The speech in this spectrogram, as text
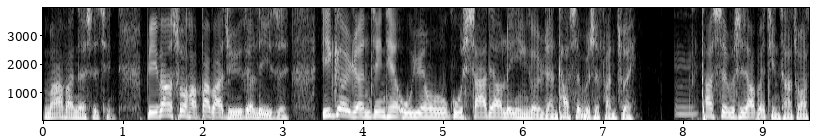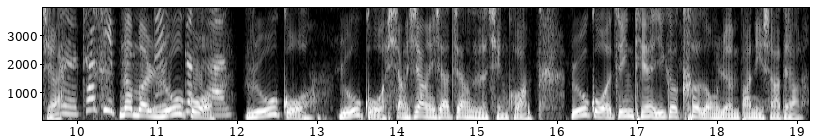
麻烦的事情。比方说，好，爸爸举一个例子，一个人今天无缘无故杀掉另一个人，他是不是犯罪？嗯。他是不是要被警察抓起来？嗯，他可以。那么如果如果如果想象一下这样子的情况，如果今天一个克隆人把你杀掉了。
